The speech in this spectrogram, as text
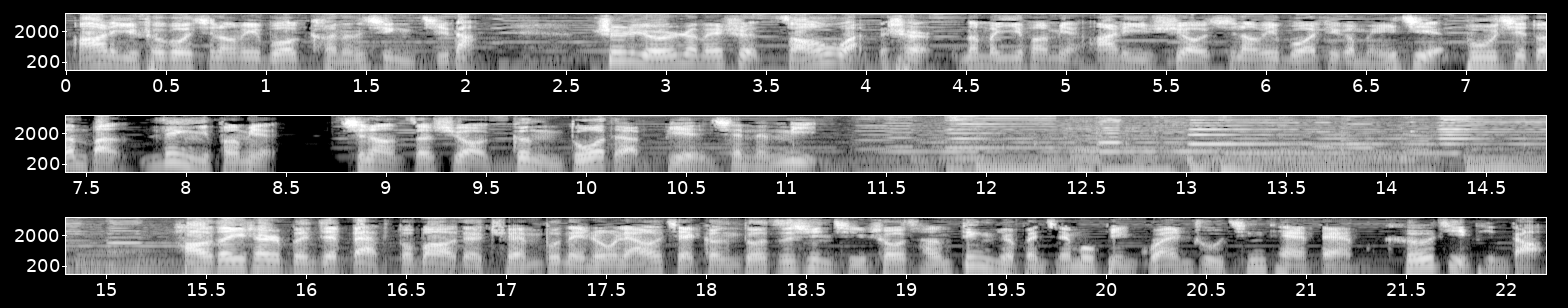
阿里收购新浪微博可能性极大，甚至有人认为是早晚的事儿。那么一方面，阿里需要新浪微博这个媒介补齐短板；另一方面，新浪则需要更多的变现能力。好的，以上是本节 bat 播报的全部内容。了解更多资讯，请收藏、订阅本节目，并关注青田 FM 科技频道。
